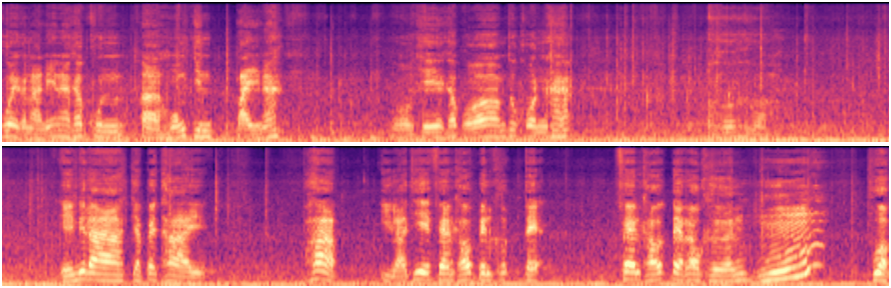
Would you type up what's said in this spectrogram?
คุยขนาดนี้นะครับ คุณหงจินไปนะ โอเคครับผมทุกคนนะฮะโอ้เอมิราจะไปถ่ายภาพอีกหลายที่แฟนเขาเป็นคนแต่แฟนเขาแต่เราเขินหืมพวก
